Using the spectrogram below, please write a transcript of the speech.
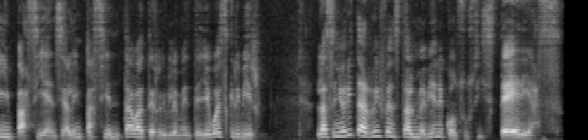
impaciencia, la impacientaba terriblemente. Llegó a escribir, la señorita Riefenstahl me viene con sus histerias.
